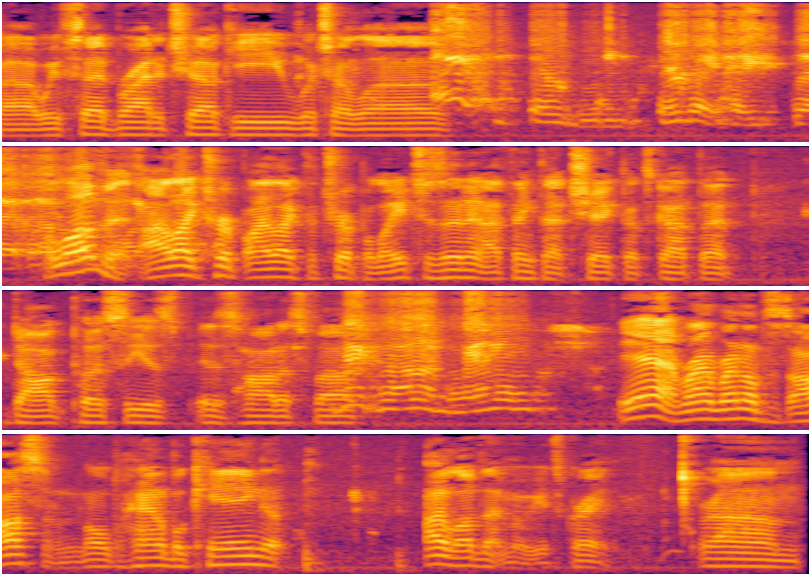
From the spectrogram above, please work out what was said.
Uh, we've said Bride of Chucky, which I love. Third one. Everybody hates that. but I love it. I like trip. I like the Triple H's in it. I think that chick that's got that dog pussy is is hot as fuck. Ryan Reynolds. Yeah, Ryan Reynolds is awesome. Old Hannibal King. I love that movie. It's great. Um,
